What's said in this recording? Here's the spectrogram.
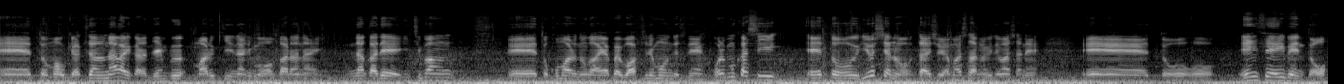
えーとまあ、お客さんの流れから全部まるっきり何もわからない中で一番、えー、と困るのがやっぱり忘れ物ですね。これ昔、えーと、吉谷の大将山下さんが言ってましたね。えー、っと遠征イベント、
